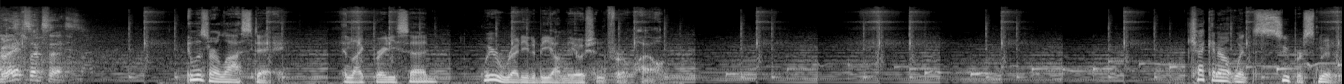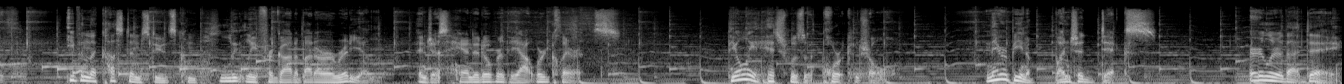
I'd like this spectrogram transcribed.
great success. It was our last day, and like Brady said, we were ready to be on the ocean for a while. Checking out went super smooth. Even the customs dudes completely forgot about our iridium and just handed over the outward clearance. The only hitch was with port control, and they were being a bunch of dicks. Earlier that day,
